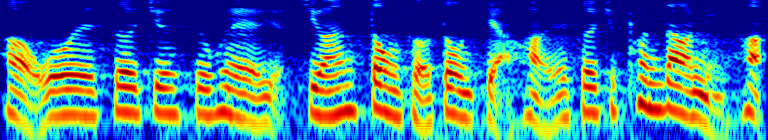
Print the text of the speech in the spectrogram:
好，我有时候就是会喜欢动手动脚哈，有时候就碰到你哈，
